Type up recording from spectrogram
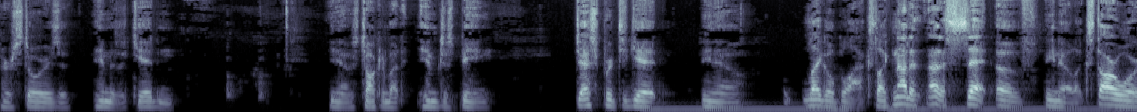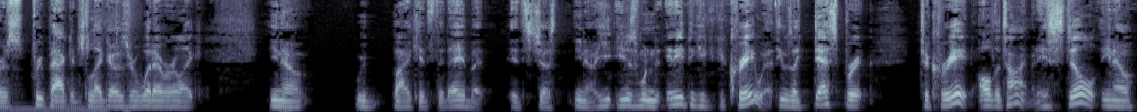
her stories of him as a kid and, you know, was talking about him just being desperate to get, you know, Lego blocks, like not a, not a set of, you know, like Star Wars prepackaged Legos or whatever, like, you know, we buy kids today, but it's just, you know, he, he just wanted anything he could create with. He was like desperate to create all the time. And he's still, you know,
